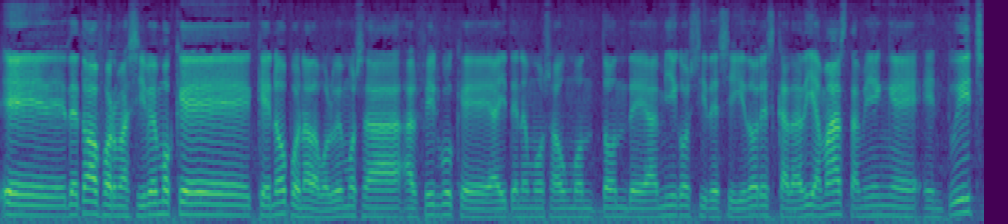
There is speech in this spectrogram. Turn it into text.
Eh, de todas formas, si vemos que, que no, pues nada, volvemos a- al Facebook, que ahí tenemos a un montón de amigos y de seguidores cada día más, también eh, en Twitch.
